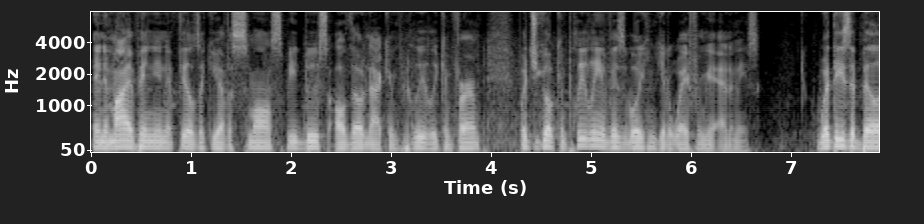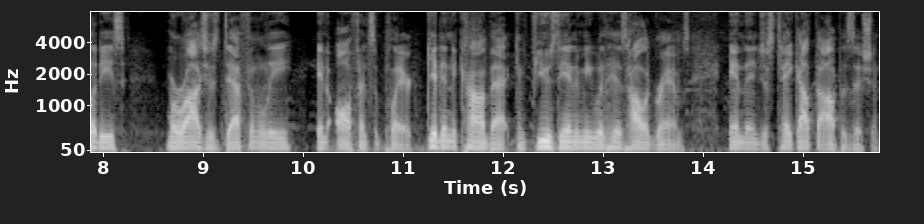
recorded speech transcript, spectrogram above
and in my opinion, it feels like you have a small speed boost, although not completely confirmed. But you go completely invisible, you can get away from your enemies. With these abilities, Mirage is definitely an offensive player. Get into combat, confuse the enemy with his holograms, and then just take out the opposition.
